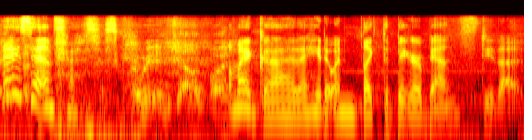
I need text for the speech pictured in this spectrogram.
hey, San Francisco. Are we in California? Oh my god, I hate it when like the bigger bands do that.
